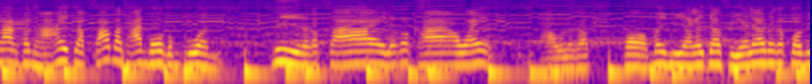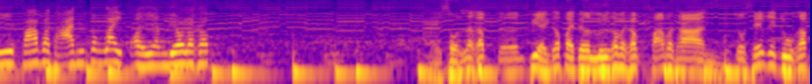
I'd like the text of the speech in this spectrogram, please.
สร้างปัญหาให้กับฟ้าประธานพอสมควร นี่นะครับซ้ายแล้วก็คาเอาไว้เอาแล้วครับ ก็ไม่มีอะไรจะเสียแล้วนะครับ ตอนนี้ฟ้าประธานนี่ต้องไล่ต่อยอย่างเดียวแล้วครับไม่สนแล้วครับเดินเบียดเข้าไปเดินลุยเข้าไปครับ ฟ้าประธานโจเซฟได้ดูครับ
